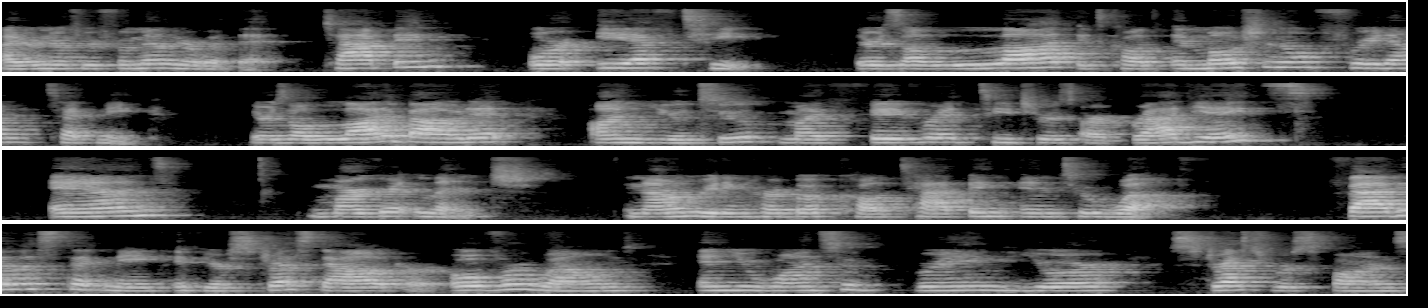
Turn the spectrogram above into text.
I don't know if you're familiar with it. Tapping or EFT. There's a lot, it's called Emotional Freedom Technique. There's a lot about it on YouTube. My favorite teachers are Brad Yates and Margaret Lynch. Now I'm reading her book called Tapping into Wealth. Fabulous technique if you're stressed out or overwhelmed and you want to bring your stress response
